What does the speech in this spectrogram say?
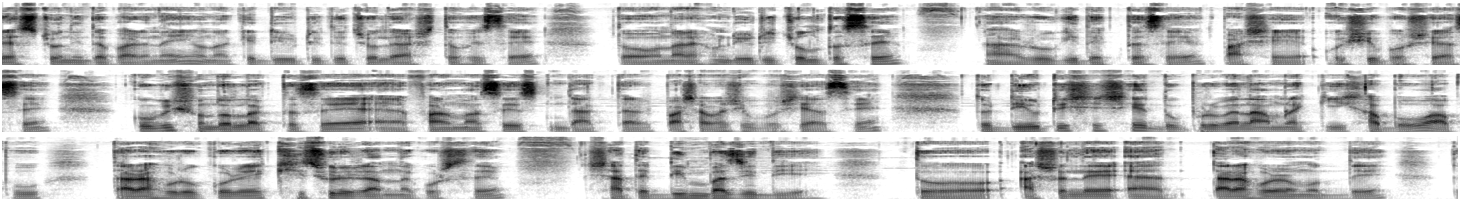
রেস্টও নিতে পারে নাই। ওনাকে ডিউটিতে চলে আসতে হয়েছে। তো ওনার এখন ডিউটি চলতেছে। রুগী দেখতেছে। পাশে ঐশী বসে আছে। খুবই সুন্দর লাগতেছে। ফার্মাসিস্ট ডাক্তার পাশাপাশি বসে আছে। তো ডিউটি শেষে দুপুরবেলা আমরা কি খাব? আপু তাড়াহুড়ো করে খিচুড়ি রান্না করছে। সাথে ডিমবাজি দিয়ে। তো আসলে তাড়াহুড়োর মধ্যে, তো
